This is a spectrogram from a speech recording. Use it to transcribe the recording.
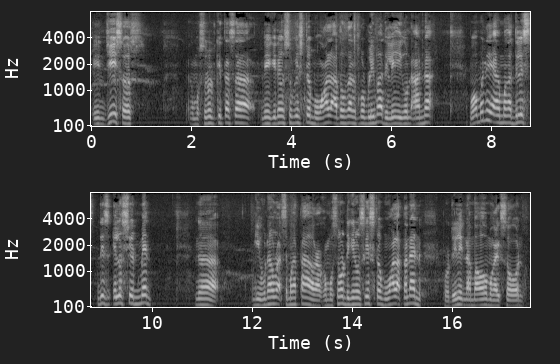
in Jesus musunod kita sa ni Ginoo Kristo mawala atong tanang problema dili ingon ana. Mo man ni ang mga dis disillusionment nga giunaw na sa mga tao nga kung musunod ni Ginoo Kristo mawala tanan pero dili na mao mga igsoon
